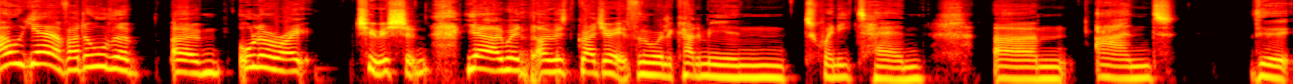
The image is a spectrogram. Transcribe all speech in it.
Oh yeah, I've had all the um all the right tuition. Yeah, I went I was graduated from the Royal Academy in 2010. Um and the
